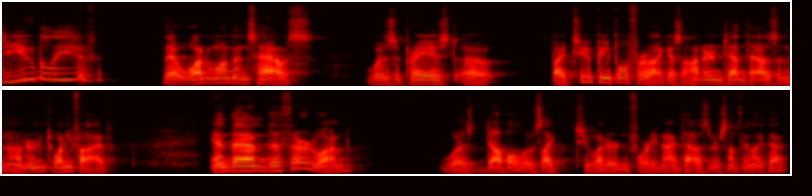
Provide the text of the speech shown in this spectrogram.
do you believe that one woman's house was appraised uh, by two people for, I guess, 110,000 and 125, and then the third one was double. It was like 249,000 or something like that.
